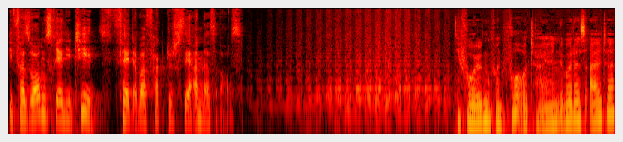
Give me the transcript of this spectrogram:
Die Versorgungsrealität fällt aber faktisch sehr anders aus. Die Folgen von Vorurteilen über das Alter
